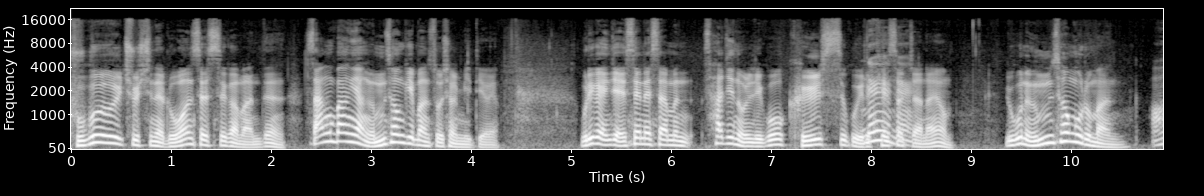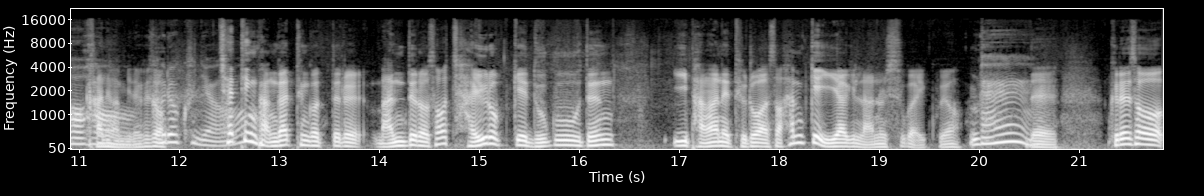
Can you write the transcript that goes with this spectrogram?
구글 출신의 로원 세스가 만든 쌍방향 음성 기반 소셜 미디어예요. 우리가 이제 SNS 하면 사진 올리고 글 쓰고 이렇게 네네. 했었잖아요. 요거는 음성으로만 아하, 가능합니다. 그래서 그렇군요. 채팅방 같은 것들을 만들어서 자유롭게 누구든 이 방 안에 들어와서 함께 이야기를 나눌 수가 있고요. 네. 네. 그래서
